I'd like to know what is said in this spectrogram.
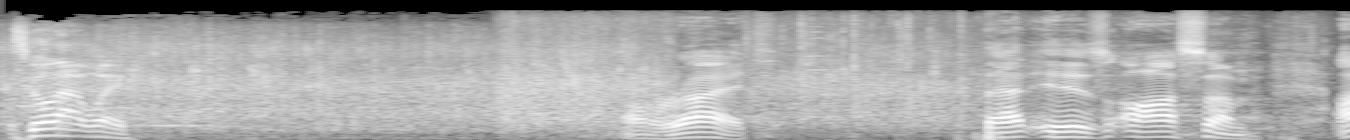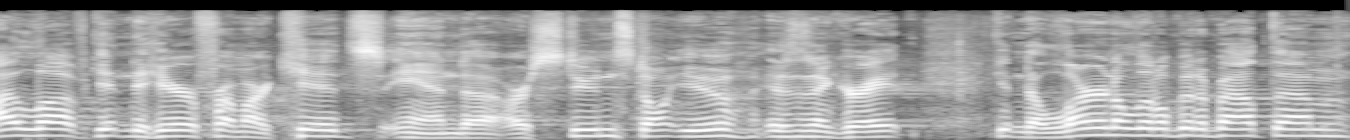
Let's go that way. All right. That is awesome. I love getting to hear from our kids and uh, our students, don't you? Isn't it great? Getting to learn a little bit about them.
